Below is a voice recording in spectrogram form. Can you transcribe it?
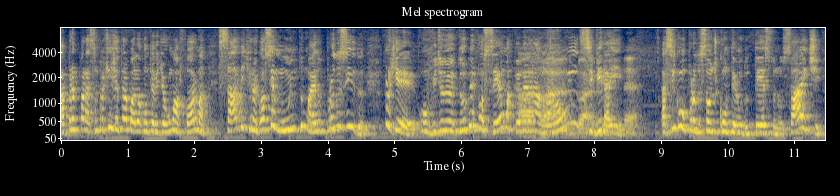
a preparação, pra quem já trabalhou com TV de alguma forma, sabe que o negócio é muito mais produzido. Porque o vídeo do YouTube é você, uma câmera Ah, na claro, mão e claro. se vira aí. É. Assim como produção de conteúdo texto no site,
